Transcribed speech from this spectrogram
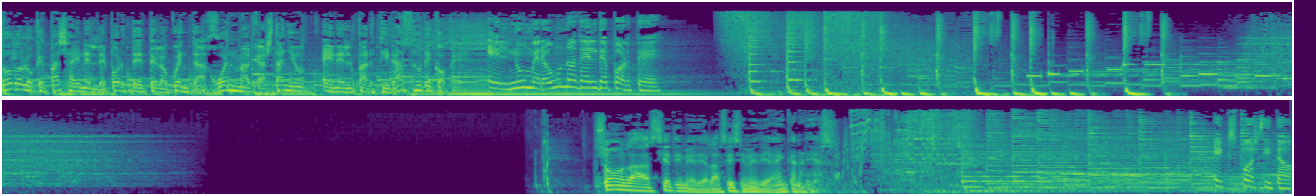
todo lo que pasa en el deporte te lo cuenta Juanma Castaño en el partidazo de Cope. El número uno del deporte. Son las siete y media, las seis y media en Canarias. Expósito.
